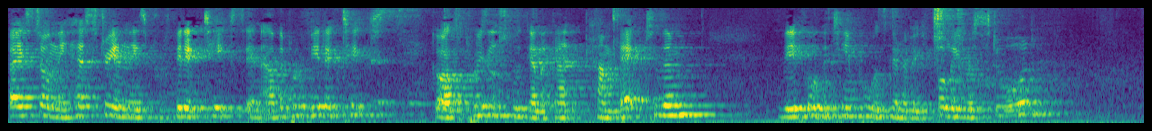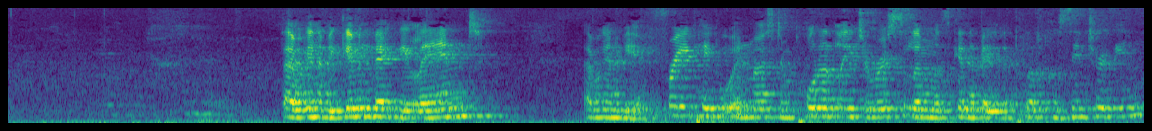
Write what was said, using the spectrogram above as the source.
Based on their history in these prophetic texts and other prophetic texts, God's presence was going to come back to them. Therefore, the temple was going to be fully restored. They were going to be given back their land. They were going to be a free people, and most importantly, Jerusalem was going to be the political centre again.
